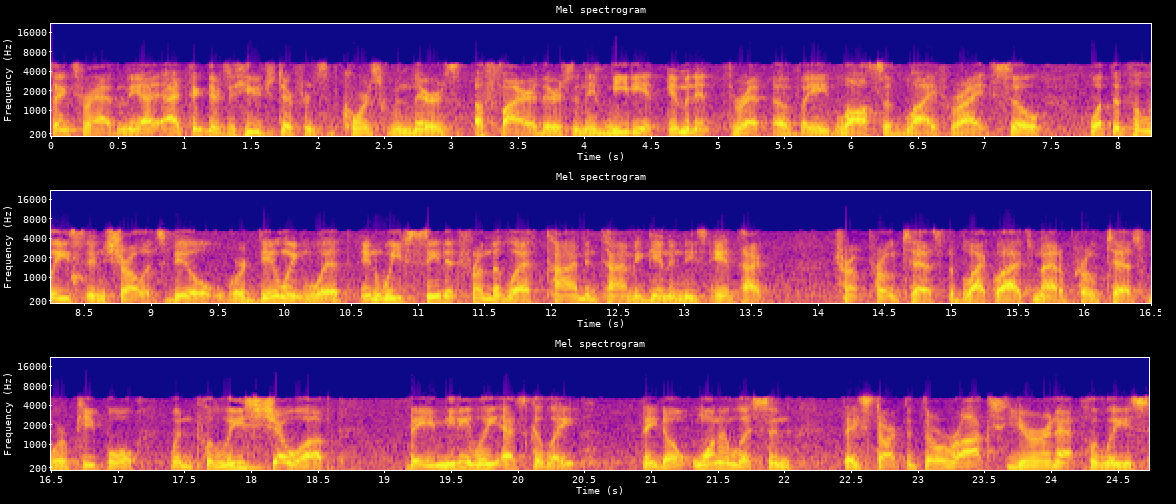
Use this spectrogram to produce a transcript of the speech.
thanks for having me. I, I, think there's a huge difference. Of course, when there's a fire, there's an immediate, imminent threat of a loss of life, right? So what the police in Charlottesville were dealing with, and we've seen it from the left time and time again in these anti Trump protests, the Black Lives Matter protests, where people, when police show up, they immediately escalate. They don't want to listen. They start to throw rocks, urine at police.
